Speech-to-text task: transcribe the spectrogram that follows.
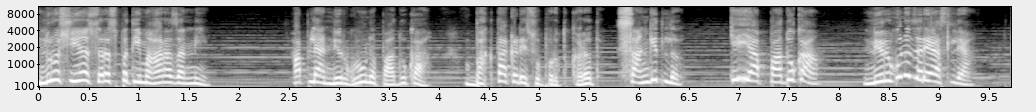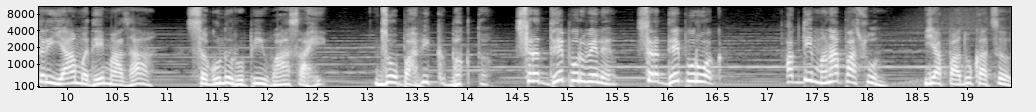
नृसिंह सरस्वती महाराजांनी आपल्या निर्गुण पादुका भक्ताकडे सुपूर्द करत सांगितलं की या पादुका निर्गुण जरी असल्या तरी यामध्ये माझा सगुण रूपी वास आहे. जो भाविक भक्त श्रद्धेपूर्वेनं श्रद्धेपूर्वक अगदी मनापासून या पादुकाचं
